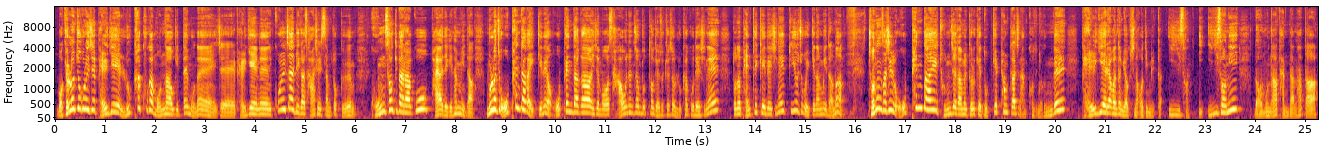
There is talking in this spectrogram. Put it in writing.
뭐 결론적으로 이제 벨기에 루카쿠가 못 나오기 때문에 이제 벨기에는 골잡이가 사실상 조금 공석이다라고 봐야 되긴 합니다. 물론 이제 오펜다가 있긴 해요. 오펜다가 이제 뭐 4, 5년 전부터 계속해서 루카쿠 대신에 또는 벤테케 대신에 띄워주고 있긴 합니다만 저는 사실 오펜다의 존재감을 그렇게 높게 평가하진 않거든요. 근데 벨기에라고 한다면 역시나 어디입니까? 2선. 이 2선이 너무나 단단하다.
